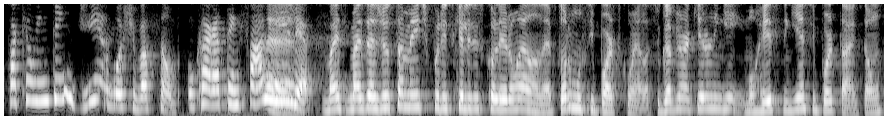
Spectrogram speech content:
Só que eu entendi a motivação. O cara tem família. É, mas, mas é justamente por isso que eles escolheram ela, né? Todo mundo se importa com ela. Se o Gavião Arqueiro ninguém morresse, ninguém ia se importar. Então,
